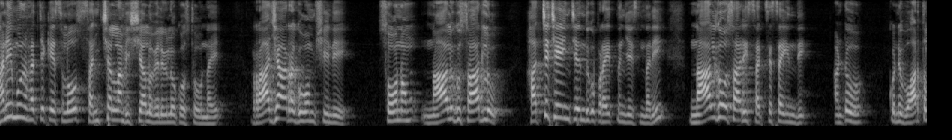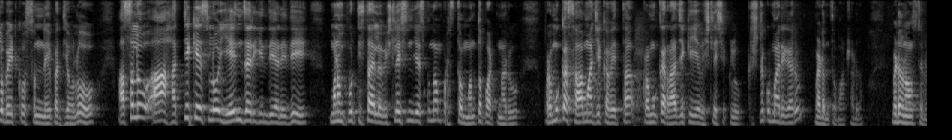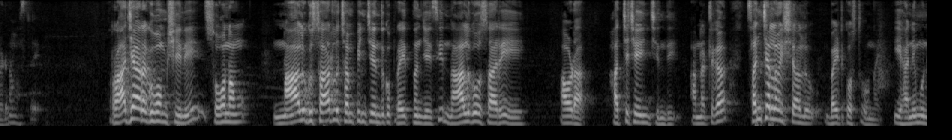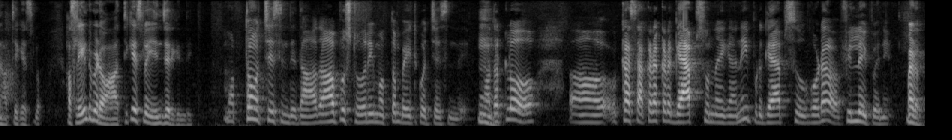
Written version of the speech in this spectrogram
Honeymoon హత్య కేసులో సంచలన విషయాలు వెలుగులోకి వస్తూ ఉన్నాయి. రాజా రఘువంశీని సోనం నాలుగు సార్లు హత్య చేయించేందుకు ప్రయత్నం చేసిందని నాలుగోసారి సక్సెస్ అయింది అంటూ కొన్ని వార్తలు బయటకు వస్తున్న నేపథ్యంలో అసలు ఆ హత్య కేసులో ఏం జరిగింది అనేది మనం పూర్తి స్థాయిలో విశ్లేషణ చేసుకుందాం. ప్రస్తుతం మనతో పాటు ఉన్నారు ప్రముఖ సామాజికవేత్త ప్రముఖ రాజకీయ విశ్లేషకులు కృష్ణకుమారి గారు మేడంతో మాట్లాడదాం. మేడం నమస్తే మేడం. నమస్తే. రాజా రఘువంశీని సోనం నాలుగు సార్లు చంపించేందుకు ప్రయత్నం చేసి నాలుగోసారి ఆవిడ హత్య చేయించింది అన్నట్లుగా సంచలన విషయాలు బయటకు వస్తూ ఉన్నాయి ఈ హనీమూన్ హత్య కేసులో. అసలు ఏంటి మేడం? ఆ హత్య కేసులో ఏం జరిగింది? మొత్తం వచ్చేసింది. దాదాపు స్టోరీ మొత్తం బయటకు వచ్చేసింది. మొదట్లో కాస్త అక్కడక్కడ గ్యాప్స్ ఉన్నాయి కానీ ఇప్పుడు గ్యాప్స్ కూడా ఫిల్ అయిపోయినాయి. మేడం.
